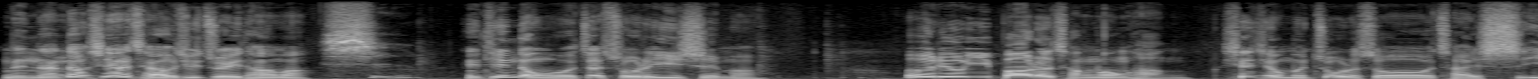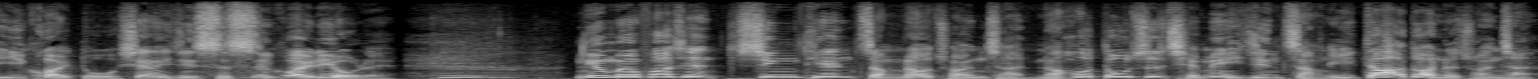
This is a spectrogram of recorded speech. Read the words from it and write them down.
你难道现在才要去追它吗？是你听懂我在说的意思吗？二六一八的长隆行，先前我们做的时候才十一块多，现在已经十四块六了。嗯，你有没有发现今天涨到船产，然后都是前面已经涨一大段的船产？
